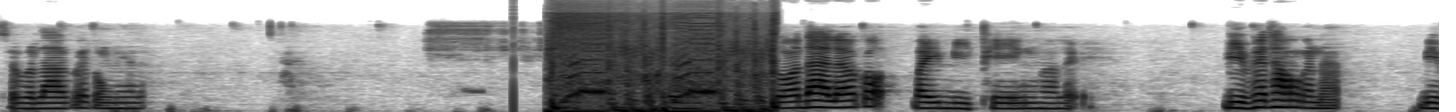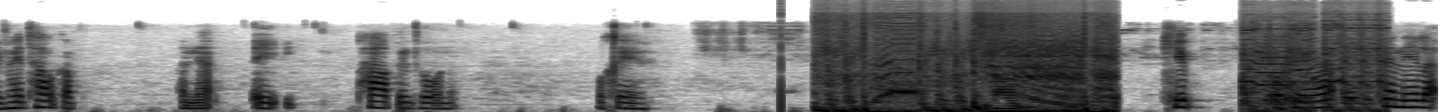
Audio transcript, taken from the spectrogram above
เสียเวลาก็ตรงนี้แหละตัวได้แล้วก็ ไปบีบเพลงมาเลย บีบให้เท่ากันนะบีบให้เท่ากับ อันเนี้ยไอภาพเป็นโทนอะโอเค คลิป โอเคฮะแค่นี้แหละ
